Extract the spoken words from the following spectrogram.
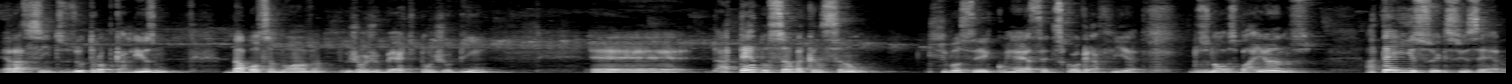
Era a síntese do tropicalismo, da bossa nova, do João Gilberto Tom Jobim, é, até do samba canção, se você conhece a discografia dos Novos Baianos, até isso eles fizeram.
